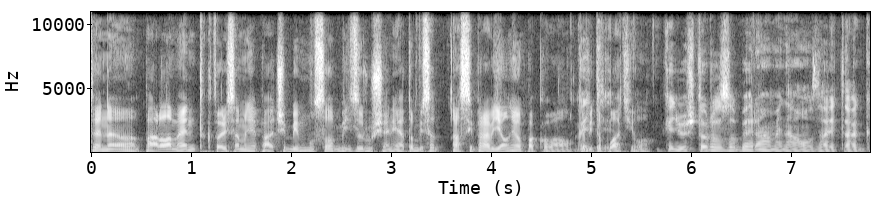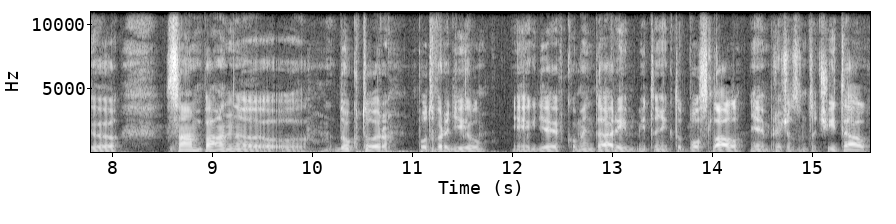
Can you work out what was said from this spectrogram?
ten eh, parlament, ktorý sa mu nepáči, by musel byť zrušený a to by sa asi pravidelne opakovalo, keby keď, to platilo. Keď už to rozoberáme naozaj, tak eh, Sám pán e, doktor potvrdil niekde v komentári, mi to niekto poslal, neviem prečo som to čítal,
